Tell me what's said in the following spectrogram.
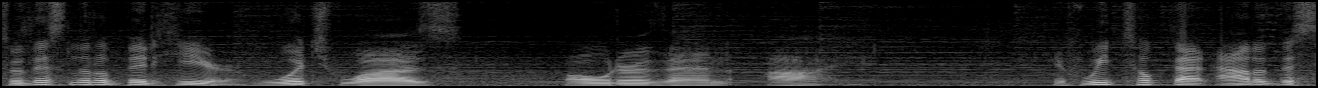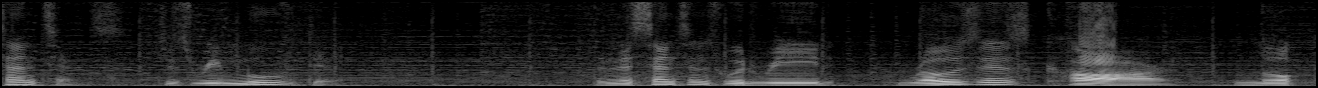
So this little bit here, which was older than I. If we took that out of the sentence, just removed it, then the sentence would read, Rose's car looked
